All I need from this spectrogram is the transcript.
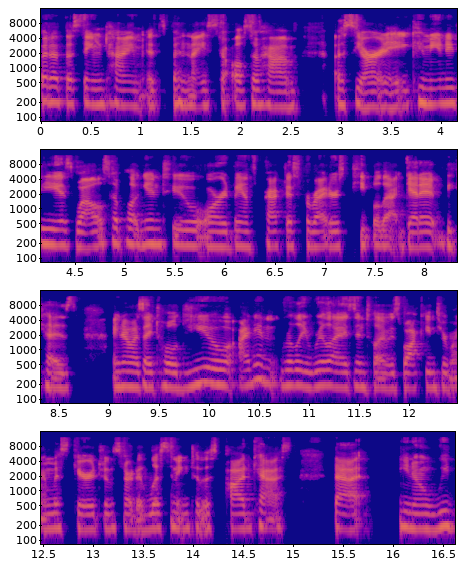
but at the same time, it's been nice to also have a CRNA community as well to plug into or advanced practice providers, people that get it. Because I know, as I told you, I didn't really realize until I was walking through my miscarriage and started listening to this podcast that you know, we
